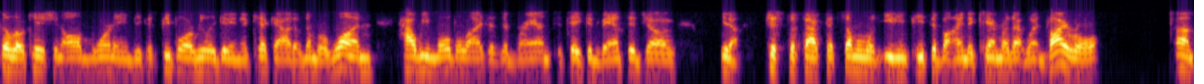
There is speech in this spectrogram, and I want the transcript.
the location all morning because people are really getting a kick out of number one how we mobilize as a brand to take advantage of you know just the fact that someone was eating pizza behind a camera that went viral. Um,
